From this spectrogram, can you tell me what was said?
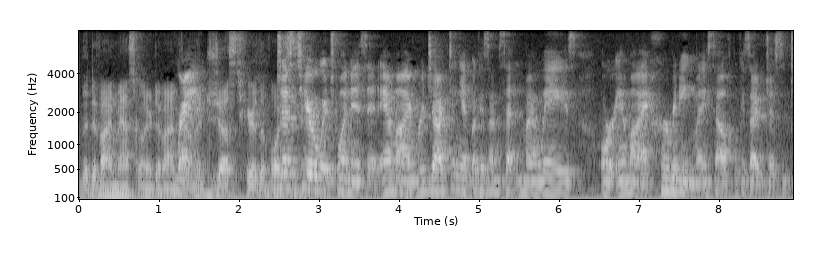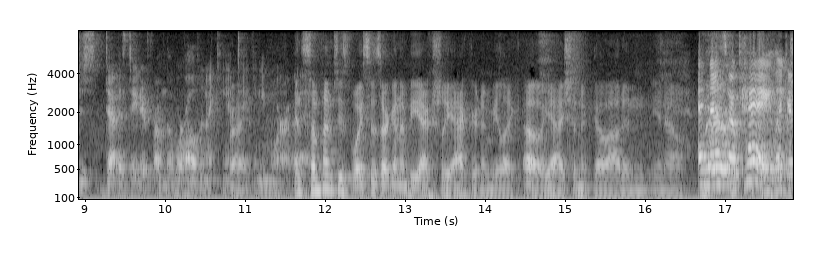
the divine masculine or divine Right. feminine. Just hear the voice. Just hear which one is it. Am I rejecting it because I'm set in my ways, or am I hermiting myself because I'm just just devastated from the world and I can't Right. take any more of And it? sometimes these voices are going to be actually accurate and be like, "Oh yeah, I shouldn't go out and you know, and that's okay. Like I I mean,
